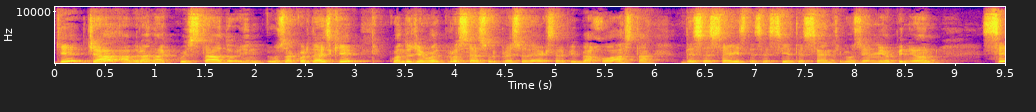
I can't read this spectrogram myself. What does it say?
que ya habrán acustado. Y os acordáis que cuando llegó el proceso, el precio de XRP bajó hasta 16, 17 céntimos, y en mi opinión, si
